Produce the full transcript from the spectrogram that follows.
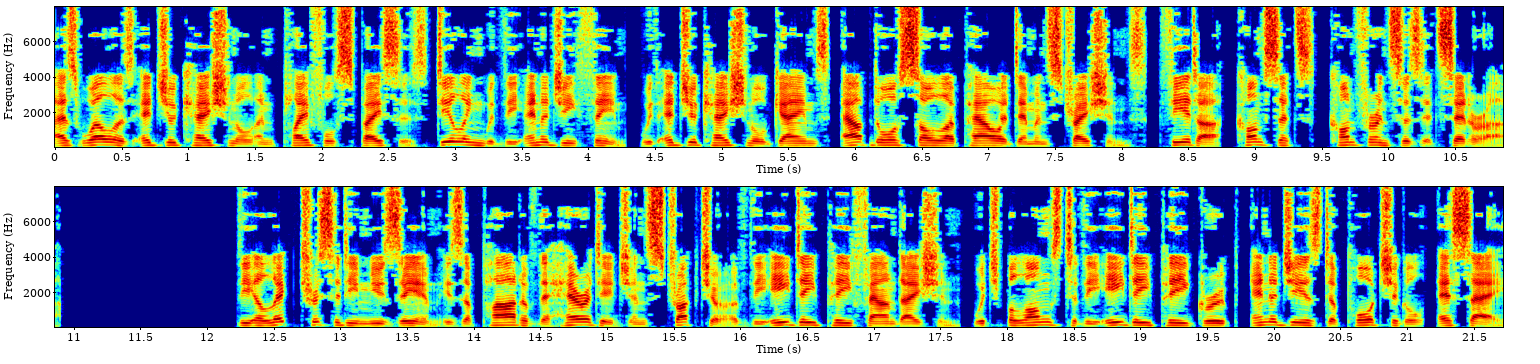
as well as educational and playful spaces dealing with the energy theme, with educational games, outdoor solar power demonstrations, theatre, concerts, conferences etc. The Electricity Museum is a part of the heritage and structure of the EDP Foundation, which belongs to the EDP Group, Energias de Portugal, S.A.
